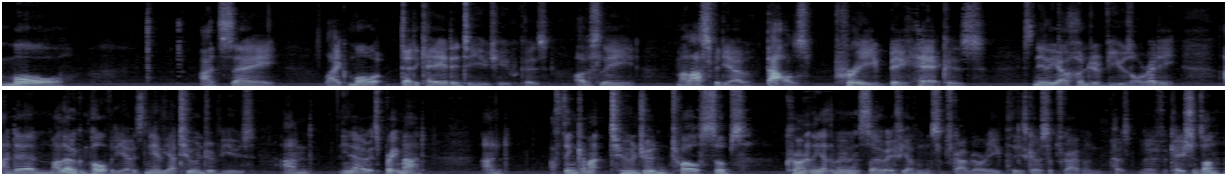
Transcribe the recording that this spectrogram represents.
more, I'd say, like more dedicated into YouTube because obviously my last video that was pretty big hit because it's nearly at 100 views already and um, my Logan Paul video it's nearly at 200 views and you know it's pretty mad. And I think I'm at 212 subs currently at the moment so if you haven't subscribed already please go subscribe and post notifications on.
